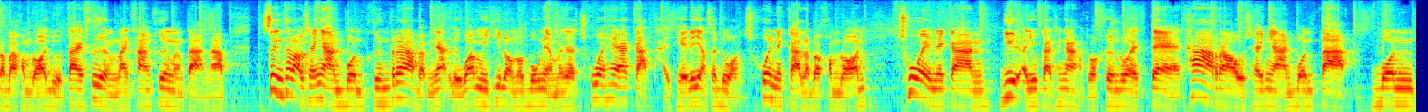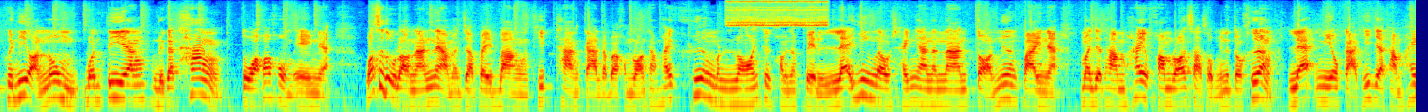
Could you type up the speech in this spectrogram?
ระบายความร้อนอยู่ใต้เครื่องด้านข้างเครื่องต่างๆนะครับ ซึ่งถ้าเราใช้งานบนพื้นราบแบบนี้หรือว่ามีที่รองโน้ตบุ๊กเนี่ย มันจะช่วยให้อากาศถ่ายเทได้อย่างสะดวก ช่วยในการระบายความร้อน ช่วยในการยืดอายุการใช้งานของตัวเครื่องด้วย แต่ถ้าเราใช้งานบนตากบนพื้นที่อ่อนนุ่ม บนเตียง หรือกระทั่งตัวผ้าห่มเองเนี่ยวัสดุเหล่านั้นเนี่ยมันจะไปบังทิศทางการระบายความร้อนทำให้เครื่องมันร้อนเกินความจำเป็น และยิ่งเราใช้งานนานๆต่อเนื่องไปเนี่ยมันจะทำให้ความร้อนสะสมในตัวเครื่อง และมีโอกาสที่จะทำให้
